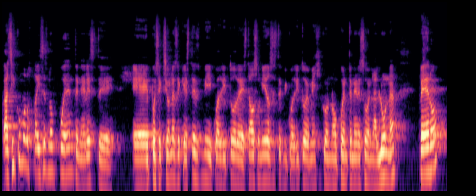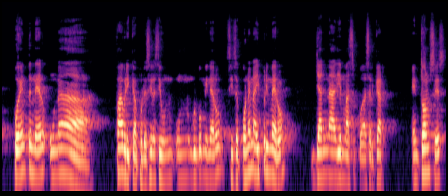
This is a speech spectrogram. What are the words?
así como los países no pueden tener este, eh, pues secciones de que este es mi cuadrito de Estados Unidos, este es mi cuadrito de México, no pueden tener eso en la Luna, pero pueden tener una fábrica, por decir así, un, un grupo minero, si se ponen ahí primero, ya nadie más se puede acercar. Entonces,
